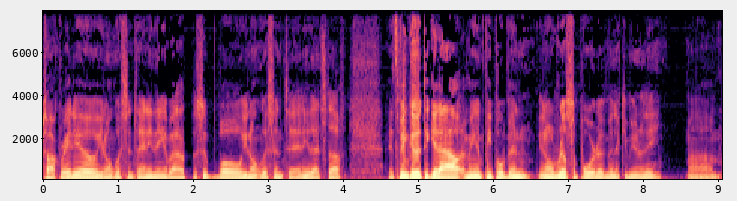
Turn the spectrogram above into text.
talk radio. You don't listen to anything about the Super Bowl. You don't listen to any of that stuff. It's been good to get out. I mean, people have been, you know, real supportive in the community. Um,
